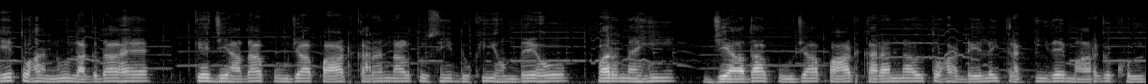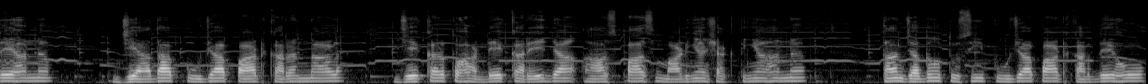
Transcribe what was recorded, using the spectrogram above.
ਇਹ ਤੁਹਾਨੂੰ ਲੱਗਦਾ ਹੈ ਕਿ ਜ਼ਿਆਦਾ ਪੂਜਾ ਪਾਠ ਕਰਨ ਨਾਲ ਤੁਸੀਂ ਦੁਖੀ ਹੁੰਦੇ ਹੋ, ਪਰ ਨਹੀਂ, ਜ਼ਿਆਦਾ ਪੂਜਾ ਪਾਠ ਕਰਨ ਨਾਲ ਤੁਹਾਡੇ ਲਈ ਤਰੱਕੀ ਦੇ ਮਾਰਗ ਖੁੱਲਦੇ ਹਨ। ਜ਼ਿਆਦਾ ਪੂਜਾ ਪਾਠ ਕਰਨ ਨਾਲ ਜੇਕਰ ਤੁਹਾਡੇ ਘਰੇ ਜਾਂ ਆਸ-ਪਾਸ ਮਾੜੀਆਂ ਸ਼ਕਤੀਆਂ ਹਨ ਤਾਂ ਜਦੋਂ ਤੁਸੀਂ ਪੂਜਾ ਪਾਠ ਕਰਦੇ ਹੋ,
